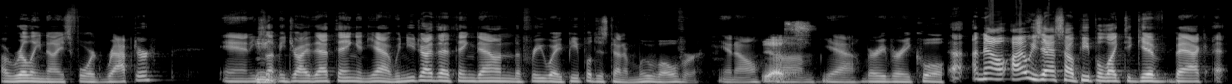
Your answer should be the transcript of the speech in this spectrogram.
a really nice Ford Raptor and he's mm. let me drive that thing. And yeah, when you drive that thing down the freeway, people just kind of move over, you know? Yes. Um, yeah, very, very cool. Uh, now, I always ask how people like to give back.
